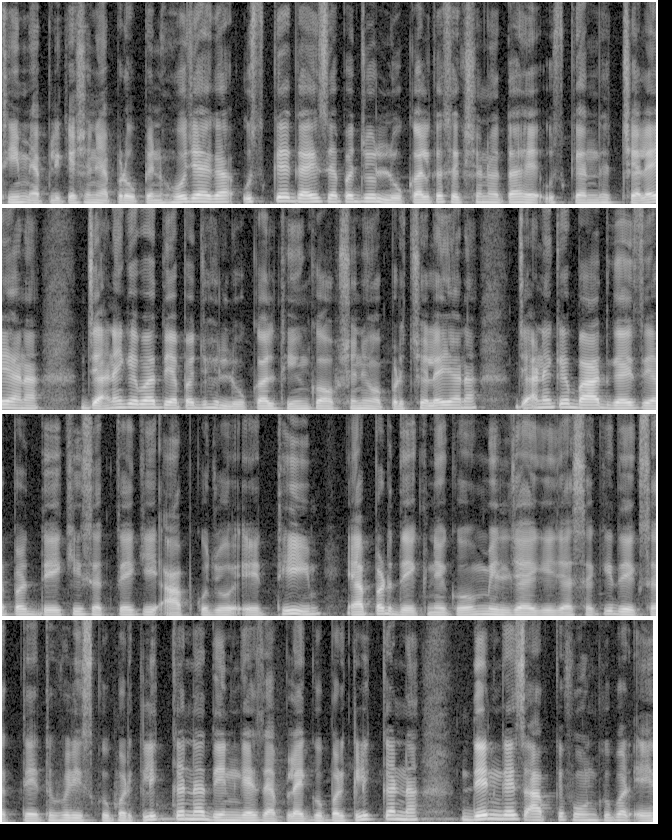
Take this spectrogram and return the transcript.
थीम एप्लीकेशन यहाँ पर ओपन हो जाएगा। उसके गाइस यहाँ पर जो लोकल का सेक्शन होता है, उसके अंदर चले जाना। जाने के बाद यहाँ पर जो है लोकल थीम का ऑप्शन है, वहाँ पर चले जाना। जाने के बाद गाइस यहाँ पर देख ही सकते हैं कि आपको जो ये थीम यहाँ पर देखने को मिल जाएगी, जैसा कि देख सकते हैं। तो फिर इसके ऊपर क्लिक करना देन गैस अप्लाई के ऊपर क्लिक करना। देन गैस आपके फ़ोन के ऊपर ये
